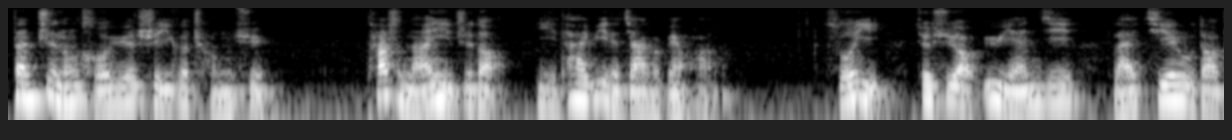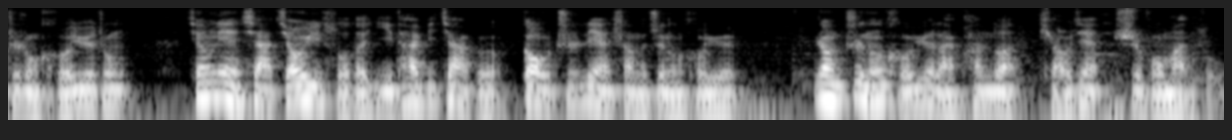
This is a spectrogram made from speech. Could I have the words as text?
但智能合约是一个程序，它是难以知道以太币的价格变化的，所以就需要预言机来接入到这种合约中，将链下交易所的以太币价格告知链上的智能合约，让智能合约来判断条件是否满足。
